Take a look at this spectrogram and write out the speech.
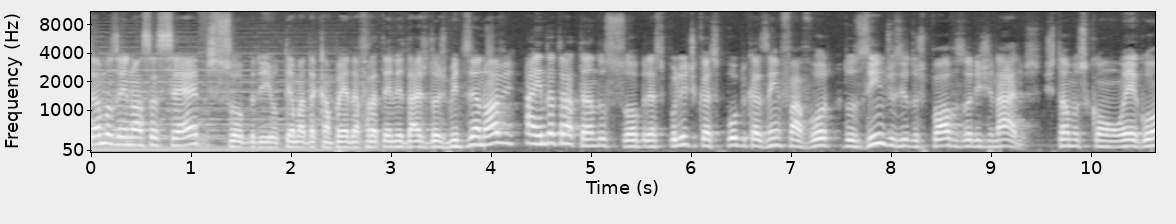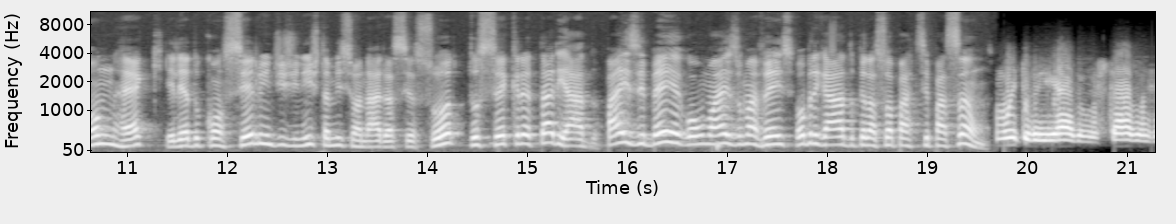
Estamos em nossa série sobre o tema da campanha da Fraternidade 2019, ainda tratando sobre as políticas públicas em favor dos índios e dos povos originários. Estamos com o Egon Heck, ele é do Conselho Indigenista Missionário Assessor do Secretariado. Paz e bem, Egon, mais uma vez, obrigado pela sua participação. Muito obrigado, Gustavo.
